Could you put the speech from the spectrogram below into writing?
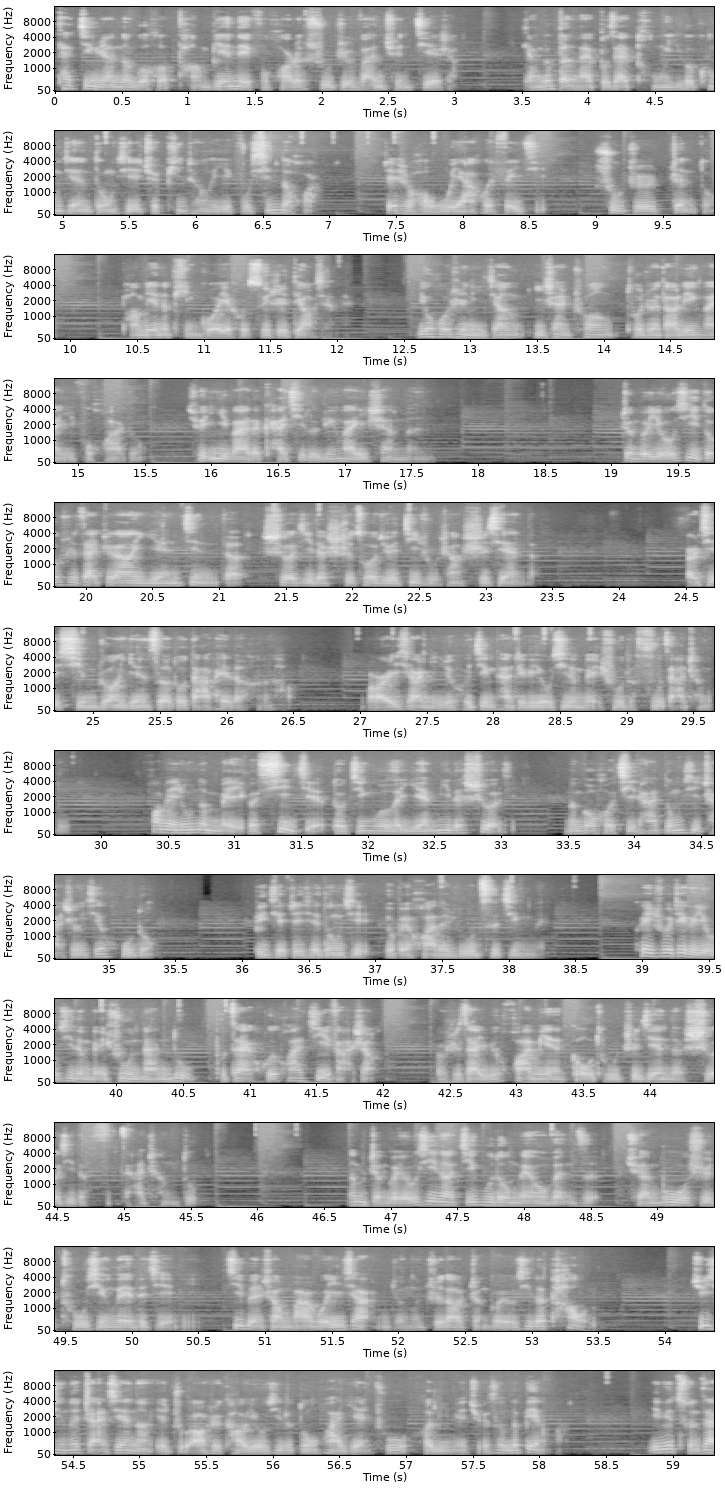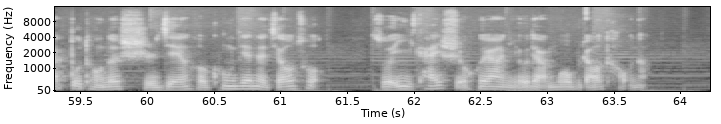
它竟然能够和旁边那幅画的树枝完全接上，两个本来不在同一个空间的东西却拼成了一幅新的画。这时候乌鸦会飞起。树枝震动，旁边的苹果也会随之掉下来。又或是你将一扇窗拖拽到另外一幅画中，却意外地开启了另外一扇门。整个游戏都是在这样严谨的设计的视错觉基础上实现的，而且形状、颜色都搭配得很好。玩一下，你就会惊叹这个游戏的美术的复杂程度。画面中的每一个细节都经过了严密的设计，能够和其他东西产生一些互动，并且这些东西又被画得如此精美。可以说，这个游戏的美术难度不在绘画技法上，而是在于画面构图之间的设计的复杂程度。那么整个游戏呢，几乎都没有文字，全部是图形类的解谜。基本上玩过一下，你就能知道整个游戏的套路。剧情的展现呢，也主要是靠游戏的动画演出和里面角色的变化。因为存在不同的时间和空间的交错，所以一开始会让你有点摸不着头脑。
